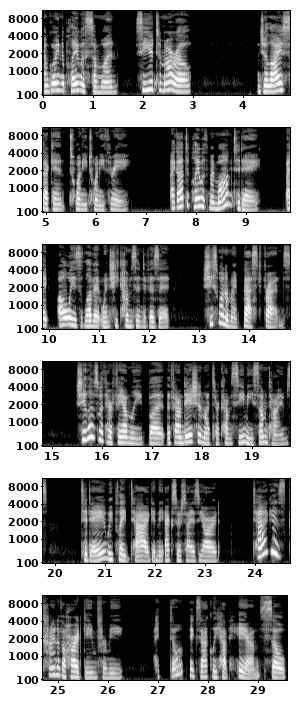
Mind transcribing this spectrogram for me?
I'm going to play with someone. See you tomorrow. July 2nd, 2023. I got to play with my mom today. I always love it when she comes in to visit. She's one of my best friends. She lives with her family, but the foundation lets her come see me sometimes. Today we played tag in the exercise yard. Tag is kind of a hard game for me. I don't exactly have hands, so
